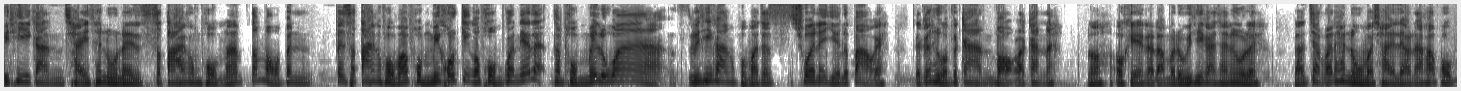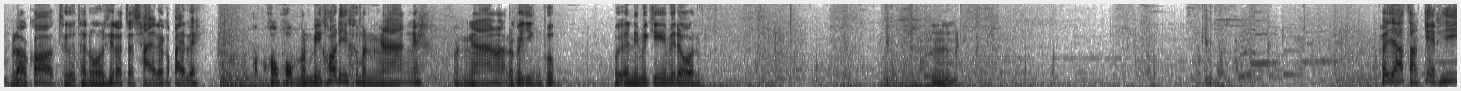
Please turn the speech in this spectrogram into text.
วิธีการใช้ธนูในสไตล์ของผมนะ ต้องบอกว่าเป็น เป็นสไตล์ของผมว่าผมมีคนเก่งกว่าผมกว่านี้แหละ แต่ผมไม่รู้ว่าวิธีการของผมอาจจะช่วยได้เยอะหรือเปล่าไง แต่ก็ถือว่าเป็นการบอกแล้วกันนะเนาะโอเคเดี๋ยวเรามาดูวิธีการใช้ธนูเลย หลังจากเราได้ธนูมาใช้แล้วนะครับผมแล้วก็ถือธนูที่เราจะใช้แล้วก็ไปเลย ของผมมันมีข้อดีคือมันง้างไงมันง้างอะแล้วก็ยิงปุ๊บเฮ้ยอันนี้เมื่อกี้ไม่โดน อืมพยายามสังเกตที่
